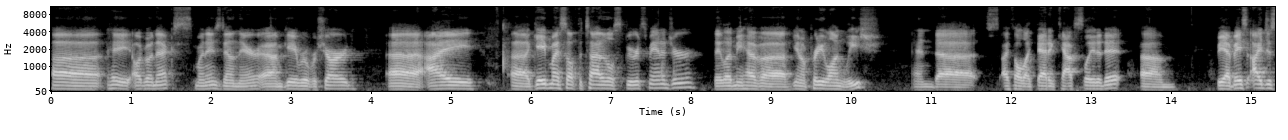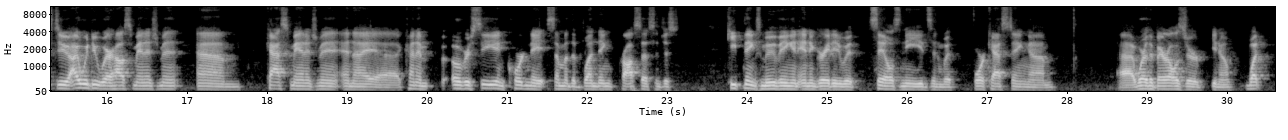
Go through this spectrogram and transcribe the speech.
Uh, hey, I'll go next. My name's down there. I'm Gabriel Richard. Uh, I uh, gave myself the title spirits manager. They let me have a you know pretty long leash, and uh, I felt like that encapsulated it. Um, but yeah, basically, I just do I would do warehouse management, um, cask management, and I uh, kind of oversee and coordinate some of the blending process and just keep things moving and integrated with sales needs and with forecasting. Um, uh, where the barrels are, you know, what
